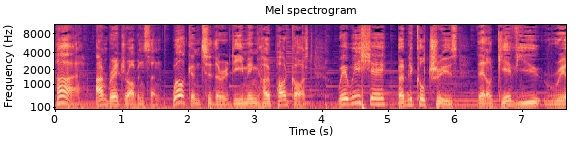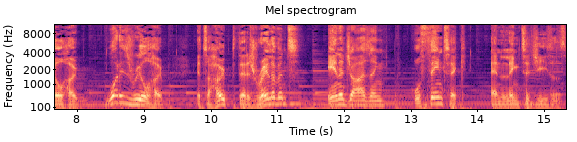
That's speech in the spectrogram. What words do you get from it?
Hi, I'm Brett Robinson. Welcome to the Redeeming Hope Podcast, where we share biblical truths that'll give you real hope. What is real hope? It's a hope that is relevant, energizing, authentic, and linked to Jesus.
